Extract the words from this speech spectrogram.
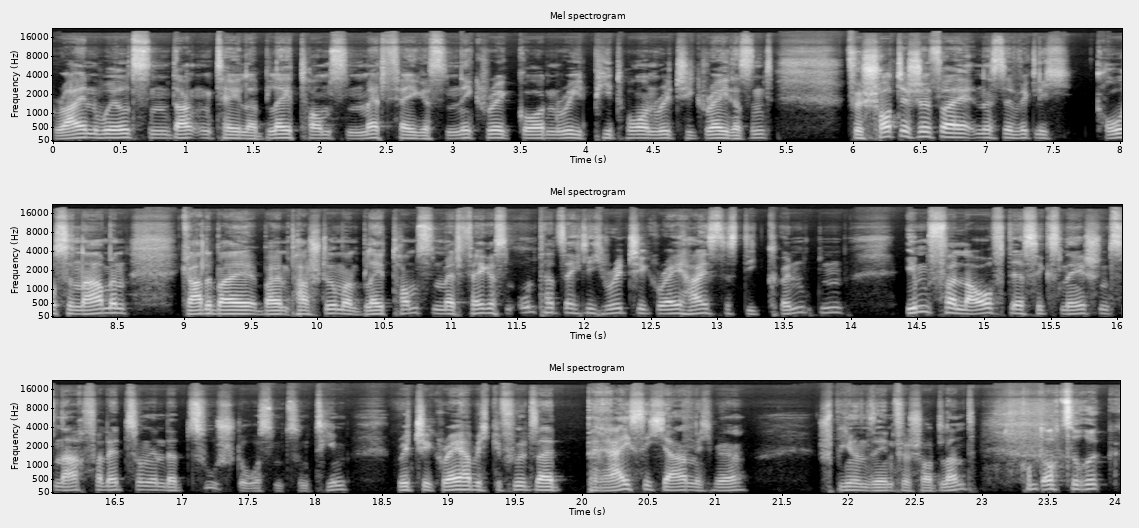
Ryan Wilson, Duncan Taylor, Blade Thompson, Matt Ferguson, Nick Rick, Gordon Reed, Pete Horn, Richie Gray, das sind für schottische Verhältnisse wirklich große Namen. Gerade bei, bei ein paar Stürmern, Blade Thompson, Matt Ferguson und tatsächlich Richie Gray heißt es, die könnten im Verlauf der Six Nations nach Verletzungen dazustoßen zum Team. Richie Gray habe ich gefühlt seit 30 Jahren nicht mehr spielen sehen für Schottland. Kommt auch zurück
